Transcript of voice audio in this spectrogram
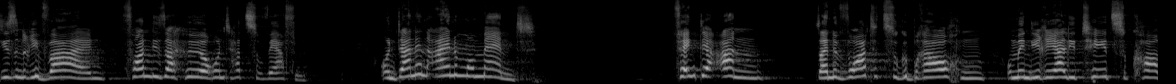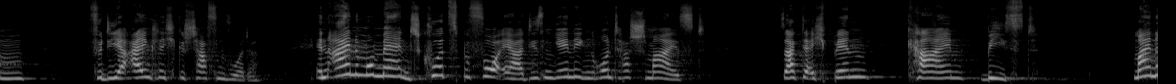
diesen Rivalen von dieser Höhe runterzuwerfen. Und dann in einem Moment fängt er an, seine Worte zu gebrauchen, um in die Realität zu kommen, für die er eigentlich geschaffen wurde. In einem Moment, kurz bevor er diesenjenigen runterschmeißt, sagt er, ich bin kein Biest. Meine,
